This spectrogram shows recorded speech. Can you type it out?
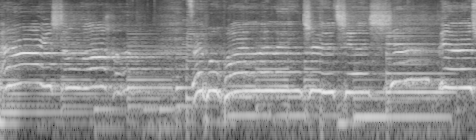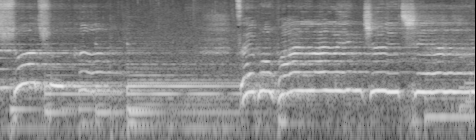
爱上我在破坏在破坏来临之前。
